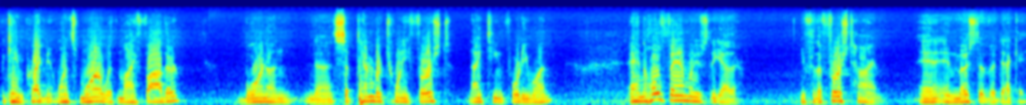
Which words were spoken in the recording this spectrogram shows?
became pregnant once more with my father, born on uh, September 21st, 1941. And the whole family was together for the first time in, in most of a decade.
